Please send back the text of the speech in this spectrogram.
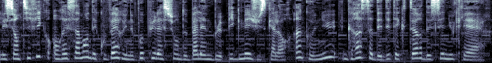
Les scientifiques ont récemment découvert une population de baleines bleues pygmées jusqu'alors inconnues grâce à des détecteurs d'essais nucléaires.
